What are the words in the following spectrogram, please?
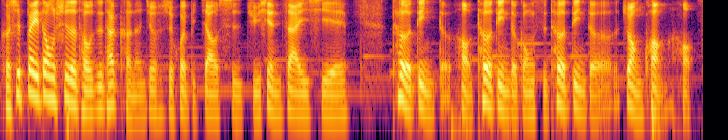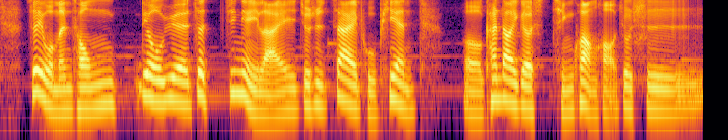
可是被动式的投资，它可能就是会比较是局限在一些。特定的哈，特定的公司，特定的状况哈，所以我们从六月这今年以来，就是在普遍呃看到一个情况哈，就是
